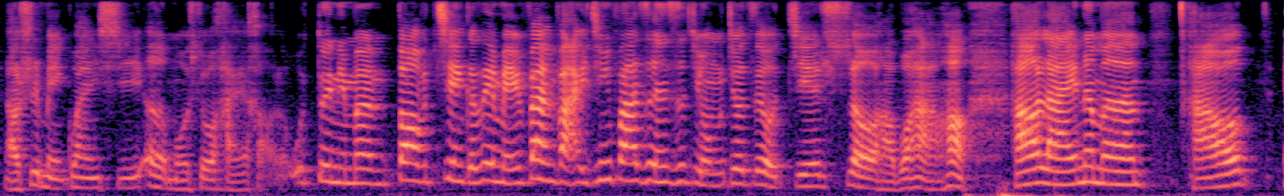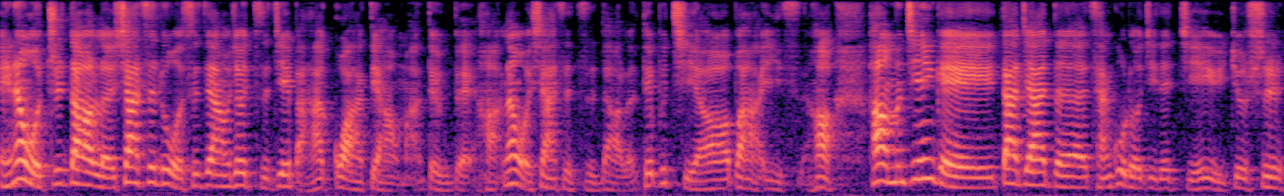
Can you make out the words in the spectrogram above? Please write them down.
老师，没关系，恶魔说还好了，我对你们抱歉，可是也没办法，已经发生的事情，我们就只有接受，好不好？哈，好，来，那么好。诶，那我知道了。下次如果是这样，我就直接把它挂掉嘛，对不对？好，那我下次知道了。对不起哦，不好意思哈。好，我们今天给大家的残酷逻辑的结语就是，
